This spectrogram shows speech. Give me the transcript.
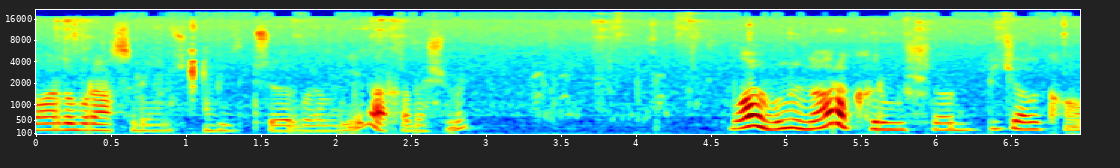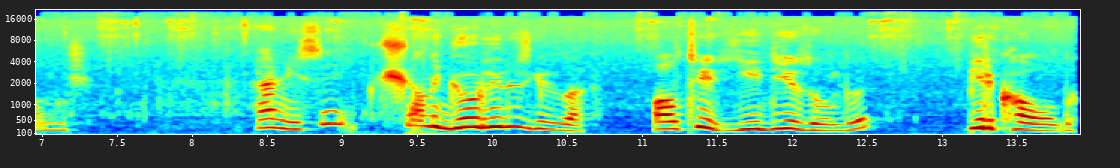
Bu arada burası benim bir serverım değil arkadaşımın. Bu arada bunu ne ara kırmışlar? Bir canı kalmış. Her neyse şu anda gördüğünüz gibi bak. 600, 700 oldu. 1K oldu.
